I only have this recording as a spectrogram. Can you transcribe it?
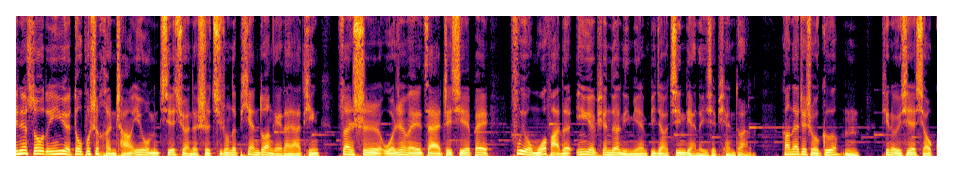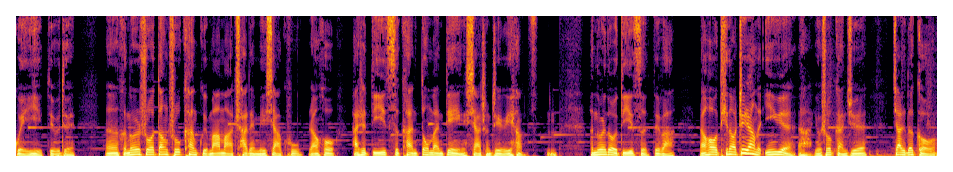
今天所有的音乐都不是很长，因为我们节选的是其中的片段给大家听，算是我认为在这些被富有魔法的音乐片段里面比较经典的一些片段了。刚才这首歌，嗯，听着有些小诡异，对不对？嗯，很多人说当初看《鬼妈妈》差点没吓哭，然后还是第一次看动漫电影吓成这个样子，嗯，很多人都有第一次，对吧？然后听到这样的音乐啊，有时候感觉。家里的狗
